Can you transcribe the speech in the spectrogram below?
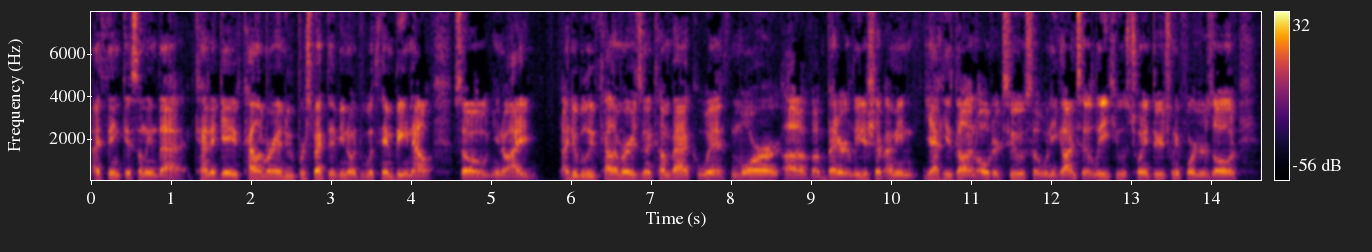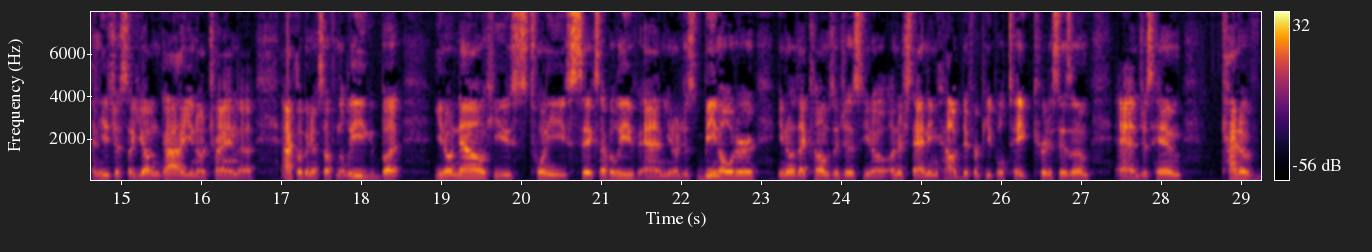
I think is something that kind of gave Kyler Murray a new perspective, you know, with him being out. So, you know, I I do believe Kyler Murray is going to come back with more of a better leadership. I mean, yeah, he's gotten older too. So when he got into the league, he was 23, 24 years old, and he's just a young guy, you know, trying to acclimate himself in the league. But, you know, now he's 26, I believe, and, you know, just being older, you know, that comes with just, you know, understanding how different people take criticism and just him kind of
